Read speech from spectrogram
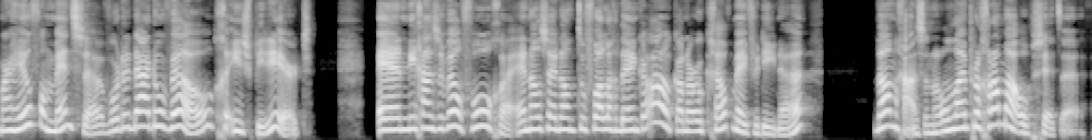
Maar heel veel mensen worden daardoor wel geïnspireerd. En die gaan ze wel volgen. En als zij dan toevallig denken, oh, ik kan er ook geld mee verdienen, dan gaan ze een online programma opzetten.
